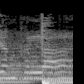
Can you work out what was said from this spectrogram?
yang telah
